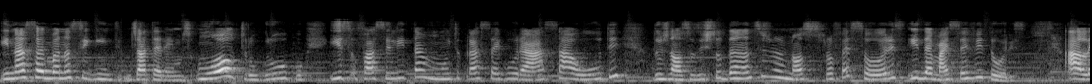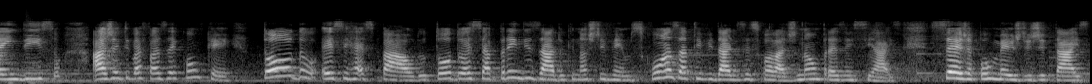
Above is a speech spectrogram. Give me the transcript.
e na semana seguinte já teremos um outro grupo, isso facilita muito para assegurar a saúde dos nossos estudantes, dos nossos professores e demais servidores. Além disso, a gente vai fazer com que todo esse respaldo, todo esse aprendizado que nós tivemos com as atividades escolares não presenciais, seja por meios digitais,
